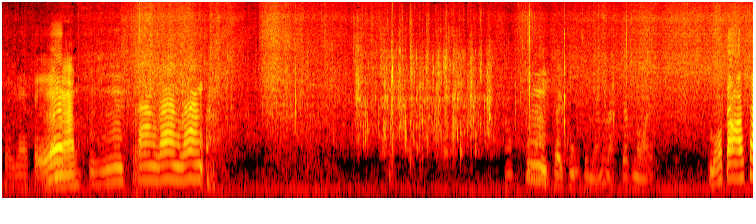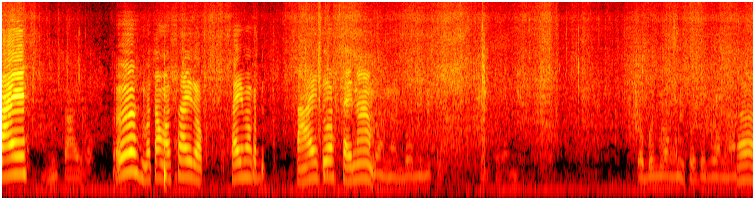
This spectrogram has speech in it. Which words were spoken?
ตัใหญ่เติบล้างน้ำล่างล่างล่างใส่คุเป็นหยังหนักจักหน่อยหมูต้องเอาใส่ไม่ตายหรอกเออมาต้องเอาใส่หรอกใส่มันก็ตายตัวใส่น้ำ เราเบิ่งลองนี่ก็เบิ่งลองนะำเออ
